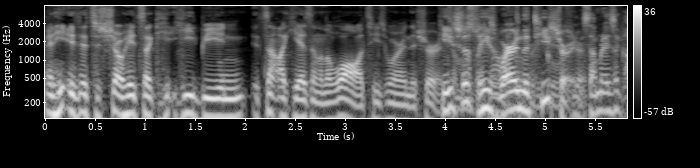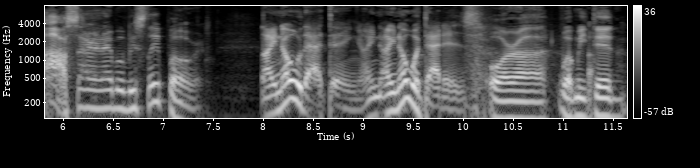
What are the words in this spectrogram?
And he, it's a show. It's like he- he'd be in. It's not like he has it on the wall. It's he's wearing the shirt. he's just like, he's "Oh, wearing the cool T-shirt, and shirt." somebody's like, "Oh, Saturday Night Movie Sleepovers." I know that thing. I, I know what that is. Or uh, when we did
